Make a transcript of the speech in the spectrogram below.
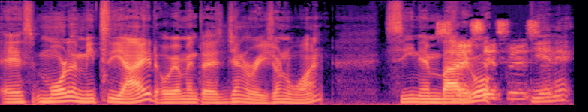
es more than meets the eye, obviamente es Generation 1. Sin embargo, sí, sí, sí. tiene,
